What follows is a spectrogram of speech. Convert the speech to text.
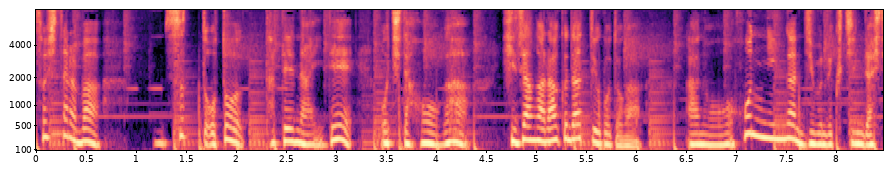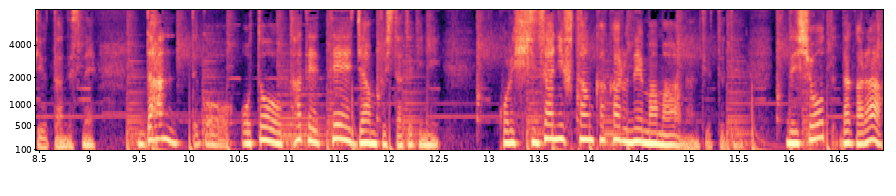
そしたらばスッと音を立てないで落ちた方が膝が楽だっていうことがあの本人が自分で口に出して言ったんですね。ダンってこう音を立ててジャンプした時にこれ膝に負担かかるねママなんて言ってて。でしょ？って。だから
